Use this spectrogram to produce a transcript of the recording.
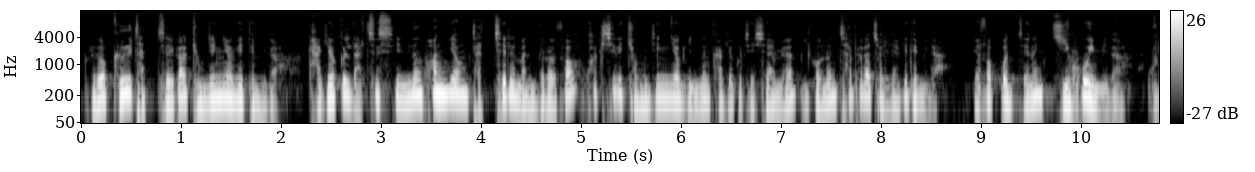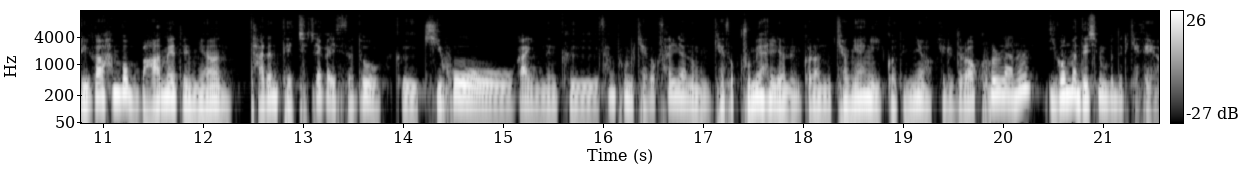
그래서 그 자체가 경쟁력이 됩니다. 가격을 낮출 수 있는 환경 자체를 만들어서 확실히 경쟁력 있는 가격을 제시하면 이거는 차별화 전략이 됩니다. 여섯 번째는 기호입니다. 우리가 한번 마음에 들면 다른 대체제가 있어도 그 기호가 있는 그 상품을 계속 살려는 계속 구매하려는 그런 경향이 있거든요. 예를 들어 콜라는 이것만 드시는 분들이 계세요.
